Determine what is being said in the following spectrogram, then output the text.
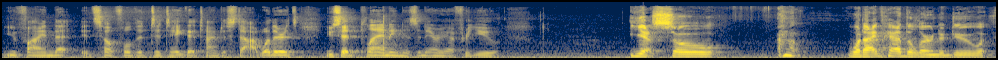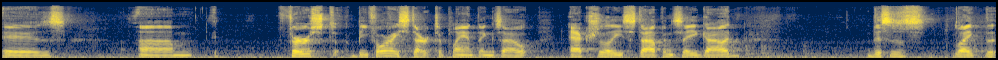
you find that it's helpful to, to take that time to stop? Whether it's you said planning is an area for you. Yes. So, what I've had to learn to do is um, first, before I start to plan things out, actually stop and say, God, this is like the,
